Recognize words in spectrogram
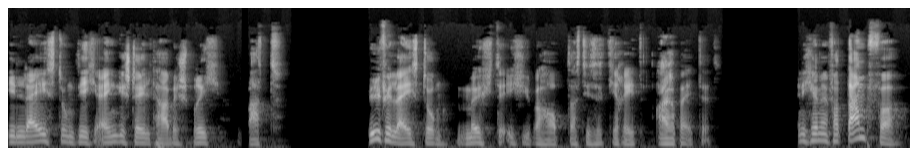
die Leistung, die ich eingestellt habe, sprich Watt. Wie viel Leistung möchte ich überhaupt, dass dieses Gerät arbeitet? Wenn ich einen Verdampfer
